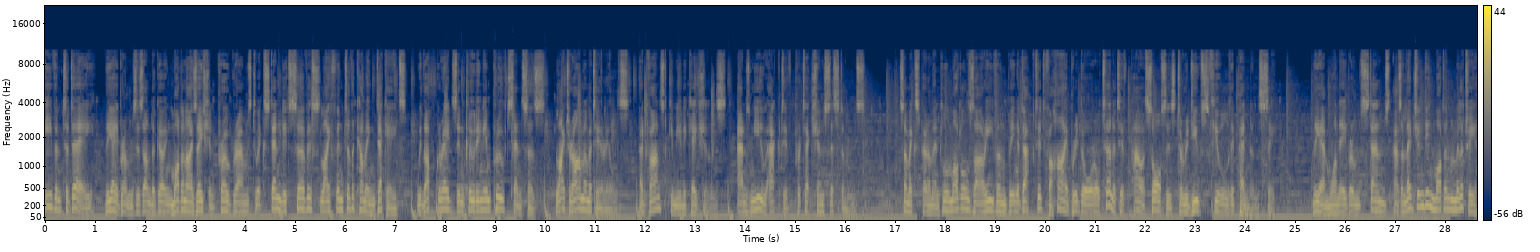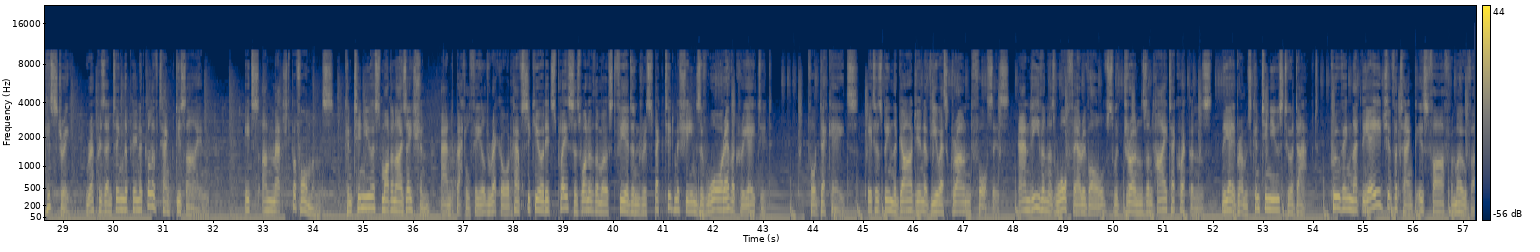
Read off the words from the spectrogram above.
Even today, the Abrams is undergoing modernization programs to extend its service life into the coming decades, with upgrades including improved sensors, lighter armor materials, advanced communications, and new active protection systems. Some experimental models are even being adapted for hybrid or alternative power sources to reduce fuel dependency. The M1 Abrams stands as a legend in modern military history, representing the pinnacle of tank design. Its unmatched performance, continuous modernization, and battlefield record have secured its place as one of the most feared and respected machines of war ever created. For decades, it has been the guardian of US ground forces, and even as warfare evolves with drones and high-tech weapons, the Abrams continues to adapt, proving that the age of the tank is far from over.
